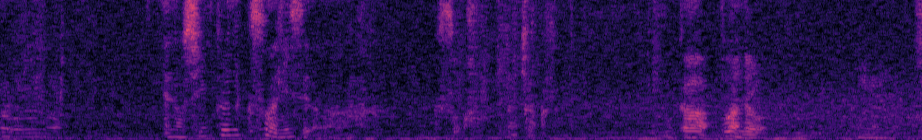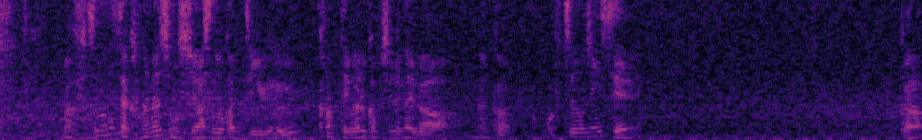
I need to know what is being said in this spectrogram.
うんえ、でもシンプルにクソな人生だな。クソ。なんか、なんか、どうなんだろう。うん。まあ、普通の人生は必ずしも幸せとかっていう観点があるかもしれないが、なんか、まあ、普通の人生が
